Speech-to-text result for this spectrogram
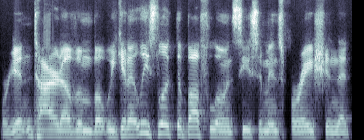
we're getting tired of them, but we can at least look to Buffalo and see some inspiration that,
